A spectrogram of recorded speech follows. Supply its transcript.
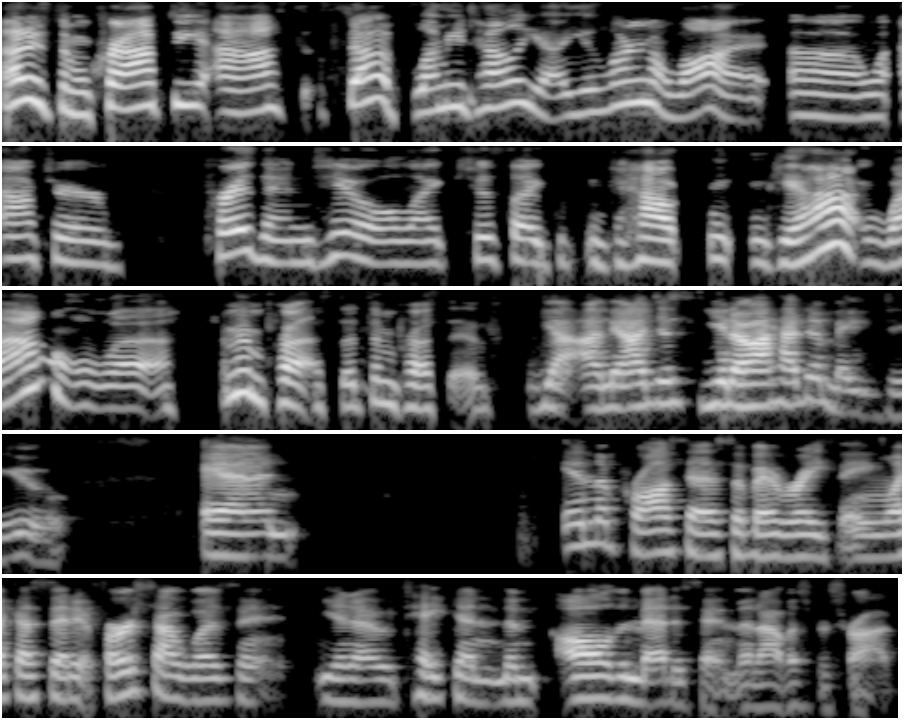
That is some crafty ass stuff. Let me tell you, you learn a lot uh, after prison too. Like just like how, yeah, wow. Uh, I'm impressed. That's impressive. yeah, I mean, I just, you know, I had to make do. And in the process of everything, like I said, at first I wasn't, you know, taking the, all the medicine that I was prescribed.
